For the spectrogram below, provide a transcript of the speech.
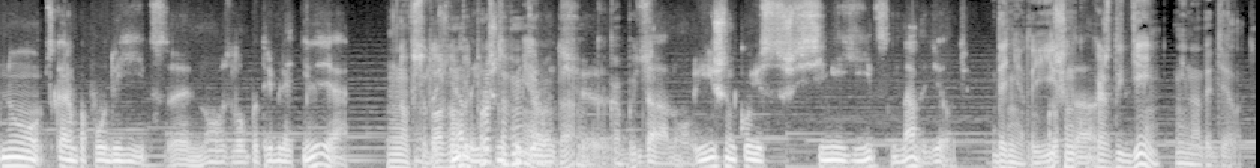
Ну, скажем, по поводу яиц, э, ну, злоупотреблять нельзя. Ну, все ну, должно быть просто в меру, делать, да, э, как обычно. Да, ну, яишенку из семи яиц не надо делать. Да нет, яишенку просто... каждый день не надо делать.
